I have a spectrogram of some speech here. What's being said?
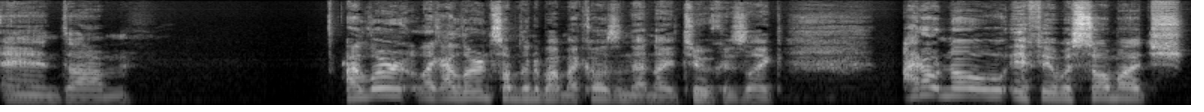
and um, I learned like I learned something about my cousin that night too because like I don't know if it was so much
